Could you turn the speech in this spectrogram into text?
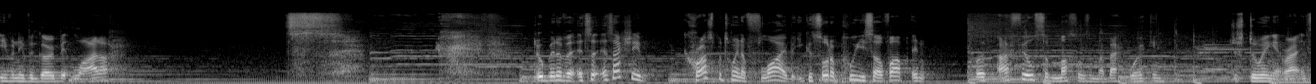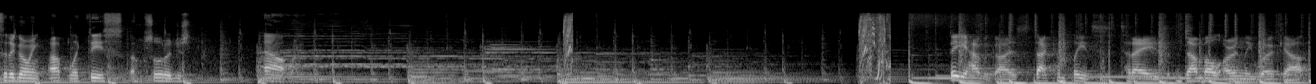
Even even go a bit lighter. Do a bit of it. It's, a, it's actually a cross between a fly, but you can sort of pull yourself up and look, I feel some muscles in my back working just doing it, right? Instead of going up like this, I'm sort of just out. There you have it guys. That completes today's dumbbell only workout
